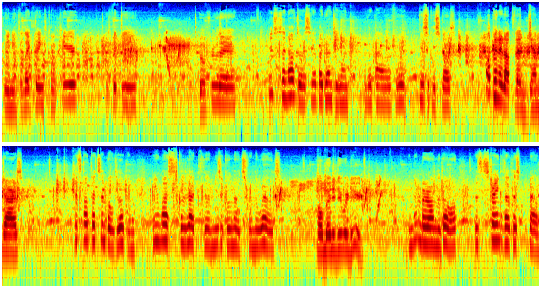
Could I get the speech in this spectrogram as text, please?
So you need the leg thing to come up here, 50, to go through there. This is an outdoor seal by granting one of the powerful musical spells. Open it up then, jam jars. It's not that simple to open. You must collect the musical notes from the worlds. How many do we need? The number on the door is the strength of this spell.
